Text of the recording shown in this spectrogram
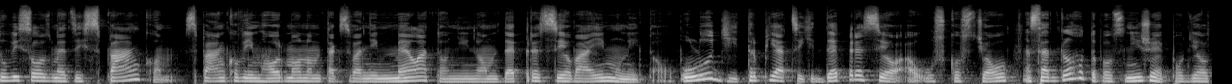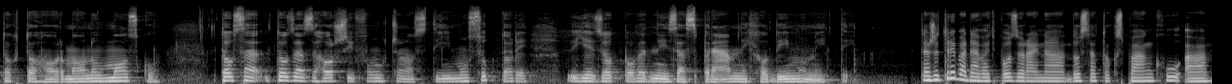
súvislosť medzi spánkom, spánkovým hormónom tzv. melatonínom, depresiou a imunitou. U ľudí trpiacich depresiou a úzkosťou sa dlhodobo znižuje podiel tohto hormónu v mozgu. To, sa, to zase zhorší funkčnosť týmusu, ktorý je zodpovedný za správny chod imunity. Takže treba dávať pozor aj na dostatok spánku a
